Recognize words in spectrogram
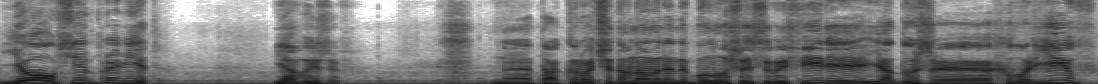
Йоу, всім привіт! Я вижив. Е, Так, коротше, давно мене не було щось в ефірі. Я дуже хворів.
